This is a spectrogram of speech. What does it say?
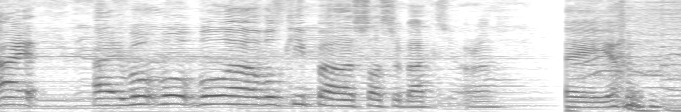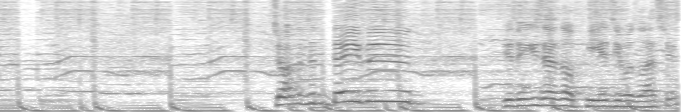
Alright, alright, we'll, we'll, we'll, uh, we'll keep, uh, back around. Hey, Jonathan David! Do you think he's as OP as he was last year?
